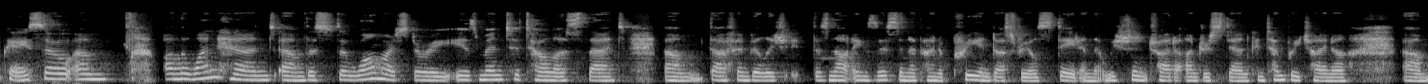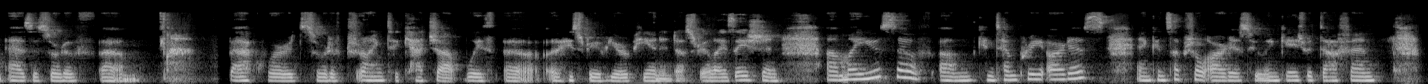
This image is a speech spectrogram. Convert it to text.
Okay, so um, on the one hand, um, this, the Walmart story is meant to tell us that um, Dafen Village does not exist in a kind of pre-industrial state, and that we shouldn't try to understand contemporary China um, as a sort of um, backwards, sort of trying to catch up with uh, a history of European industrialization. Um, my use of um, contemporary artists and conceptual artists who engage with Dafen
